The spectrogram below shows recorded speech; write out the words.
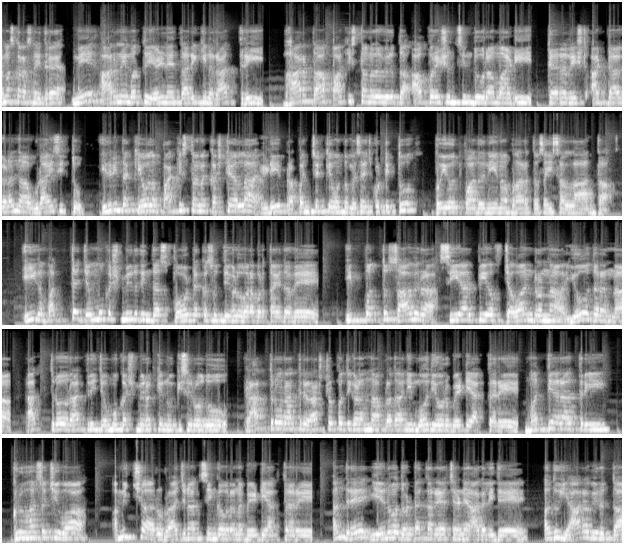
ನಮಸ್ಕಾರ ಸ್ನೇಹಿತರೆ, ಮೇ ಆರನೇ ಮತ್ತು ಏಳನೇ ತಾರೀಕಿನ ರಾತ್ರಿ ಭಾರತ ಪಾಕಿಸ್ತಾನದ ವಿರುದ್ಧ ಆಪರೇಷನ್ ಸಿಂಧೂರ ಮಾಡಿ ಟೆರರಿಸ್ಟ್ ಅಡ್ಡಗಳನ್ನ ಉಡಾಯಿಸಿತ್ತು. ಇದರಿಂದ ಕೇವಲ ಪಾಕಿಸ್ತಾನಕ್ಕಷ್ಟೇ ಅಲ್ಲ, ಇಡೀ ಪ್ರಪಂಚಕ್ಕೆ ಒಂದು ಮೆಸೇಜ್ ಕೊಟ್ಟಿತ್ತು, ಭಯೋತ್ಪಾದನೆಯನ್ನ ಭಾರತ ಸಹಿಸಲ್ಲ ಅಂತ. ಈಗ ಮತ್ತೆ ಜಮ್ಮು ಕಾಶ್ಮೀರದಿಂದ ಸ್ಫೋಟಕ ಸುದ್ದಿಗಳು ಹೊರಬರ್ತಾ ಇದ್ದಾವೆ. ಇಪ್ಪತ್ತು ಸಾವಿರ ಸಿಆರ್ಪಿಎಫ್ ಜವಾನ್ರನ್ನ, ಯೋಧರನ್ನ ರಾತ್ರೋ ರಾತ್ರಿ ಜಮ್ಮು ಕಾಶ್ಮೀರಕ್ಕೆ ನುಗ್ಗಿಸಿರೋದು. ರಾತ್ರೋ ರಾತ್ರಿ ರಾಷ್ಟ್ರಪತಿಗಳನ್ನ ಪ್ರಧಾನಿ ಮೋದಿ ಅವರು ಭೇಟಿ ಆಗ್ತಾರೆ ಮಧ್ಯರಾತ್ರಿ ಗೃಹ ಸಚಿವ ಅಮಿತ್ ಶಾ ಅವರು ರಾಜನಾಥ್ ಸಿಂಗ್ ಅವರನ್ನ ಭೇಟಿ ಆಗ್ತಾರೆ ಅಂದ್ರೆ ಏನೋ ದೊಡ್ಡ ಕಾರ್ಯಾಚರಣೆ ಆಗಲಿದೆ. ಅದು ಯಾರ ವಿರುದ್ಧ?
